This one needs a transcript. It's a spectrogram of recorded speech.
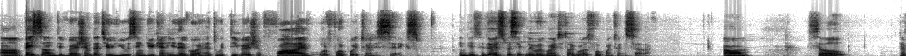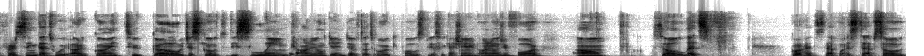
uh, based on the version that you're using, you can either go ahead with the version 5 or 4.26. In this video specifically, we're going to talk about 4.27. Um, so the first thing that we are going to go, just go to this link, unrealgamedev.org, post PSO caching Unreal Engine 4. Um, so let's go ahead step by step. So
